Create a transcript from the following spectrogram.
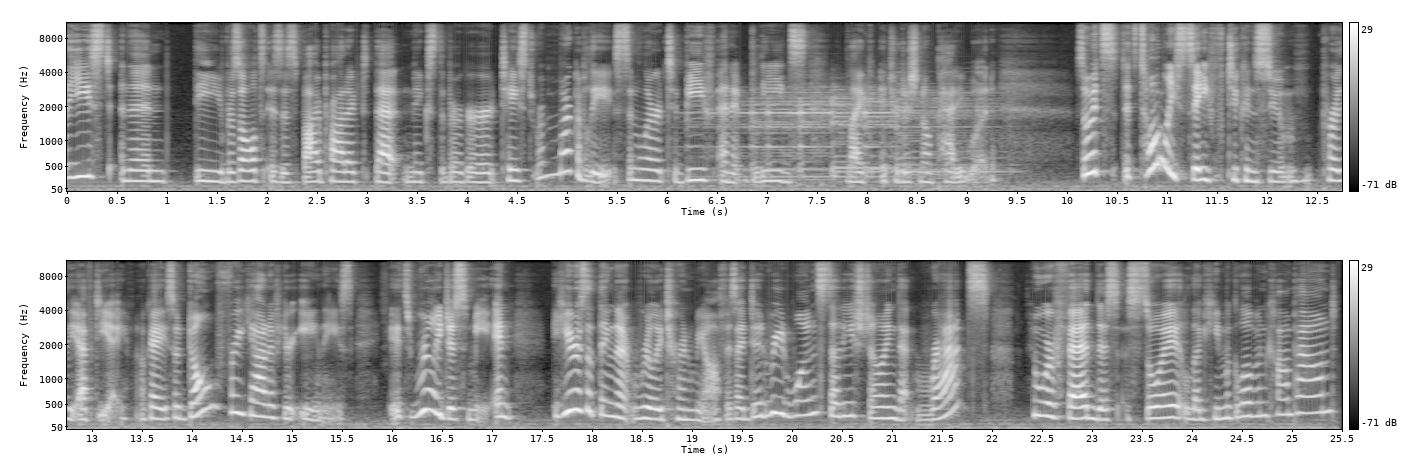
the yeast, and then the result is this byproduct that makes the burger taste remarkably similar to beef and it bleeds like a traditional patty would. So it's it's totally safe to consume per the FDA. Okay? So don't freak out if you're eating these. It's really just meat. And here's the thing that really turned me off is I did read one study showing that rats who were fed this soy leghemoglobin compound,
